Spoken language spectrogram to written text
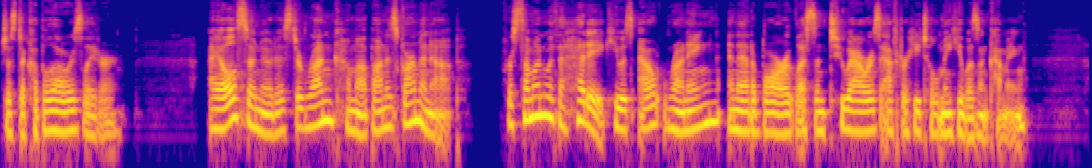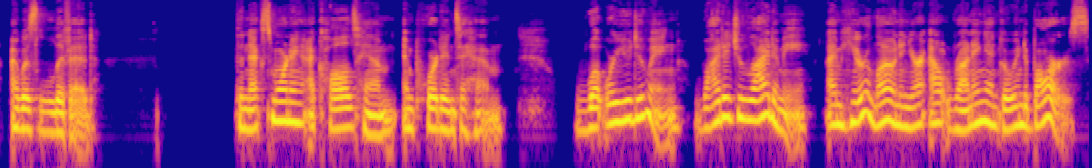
Just a couple hours later, I also noticed a run come up on his Garmin app. For someone with a headache, he was out running and at a bar less than two hours after he told me he wasn't coming. I was livid. The next morning, I called him and poured into him. What were you doing? Why did you lie to me? I'm here alone and you're out running and going to bars.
